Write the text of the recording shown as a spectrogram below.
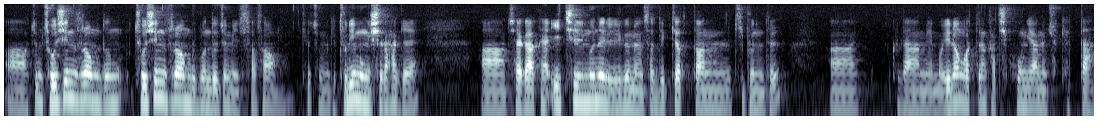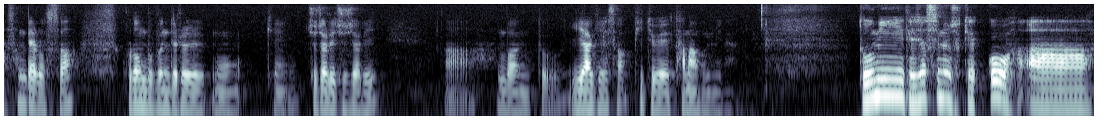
어, 좀 조심스러운, 부- 조심스러운 부분도 좀 있어서 이렇게 좀 이렇게 두리뭉실하게 어, 제가 그냥 이 질문을 읽으면서 느꼈던 기분들 그 다음에 뭐 이런 것들은 같이 공유하면 좋겠다 선배로서 그런 부분들을 뭐 이렇게 주저리 주저리 어, 한번 또 이야기해서 비디오에 담아봅니다. 도움이 되셨으면 좋겠고 아,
